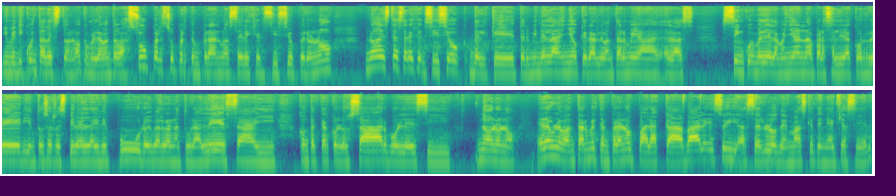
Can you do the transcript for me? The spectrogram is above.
y me di cuenta de esto, ¿no? Que me levantaba súper, súper temprano a hacer ejercicio, pero no, no este hacer ejercicio del que terminé el año, que era levantarme a las cinco y media de la mañana para salir a correr y entonces respirar el aire puro y ver la naturaleza y contactar con los árboles y no, no, no. Era un levantarme temprano para acabar eso y hacer lo demás que tenía que hacer.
